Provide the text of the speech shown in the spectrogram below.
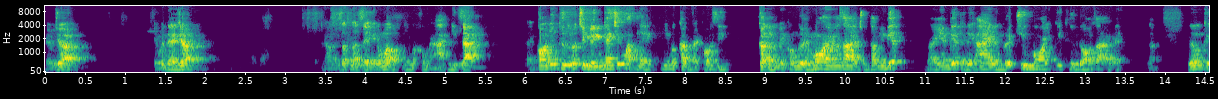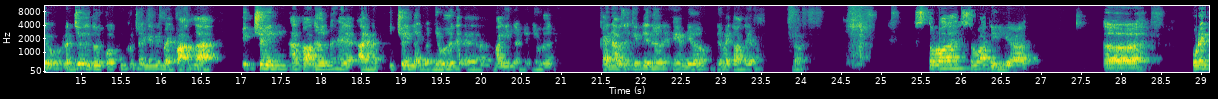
hiểu chưa? Hiểu vấn đề chưa? Đó, rất là dễ đúng không? Nhưng mà không phải ai nhìn ra. Đấy, có những thứ nó trình hình ngay trước mặt này nhưng mà cần phải có gì? Cần phải có người moi nó ra chúng ta mới biết và anh em biết ở đây ai là người chuyên moi những cái thứ đó ra rồi đấy nếu kiểu lần trước thì tôi có cung cấp cho anh em cái bài toán là exchange an toàn hơn hay là à, exchange lợi nhuận nhiều hơn hay là margin lợi nhuận nhiều hơn? Cái nào dễ kiếm tiền hơn đấy em nhớ nhớ bài toán đấy không? Đó. stop loss stop loss thì uh, uh, cố định.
